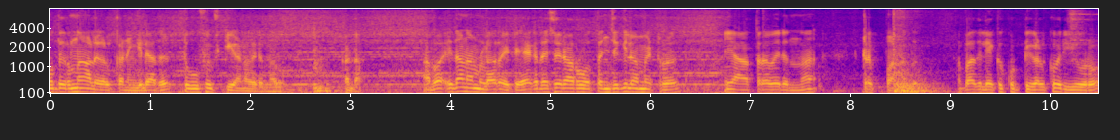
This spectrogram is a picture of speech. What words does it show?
മുതിർന്ന ആളുകൾക്കാണെങ്കിൽ അത് ടു ഫിഫ്റ്റിയാണ് വരുന്നത്. കണ്ടോ? അപ്പോൾ ഇതാണ് നമ്മളെ റേറ്റ്. ഏകദേശം ഒരു അറുപത്തഞ്ച് കിലോമീറ്റർ യാത്ര വരുന്ന ട്രിപ്പാണിത്. അപ്പോൾ അതിലേക്ക് കുട്ടികൾക്ക് ഒരു യൂറോ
